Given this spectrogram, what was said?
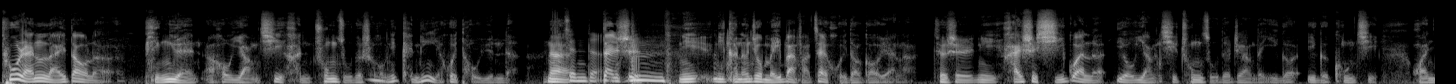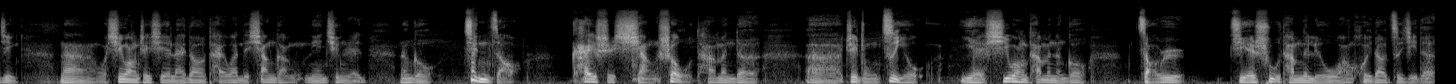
突然来到了平原，然后氧气很充足的时候，你肯定也会头晕的。那真的，但是你你可能就没办法再回到高原了，就是你还是习惯了有氧气充足的这样的一个一个空气环境。那我希望这些来到台湾的香港年轻人能够尽早开始享受他们的。呃，这种自由，也希望他们能够早日结束他们的流亡，回到自己的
